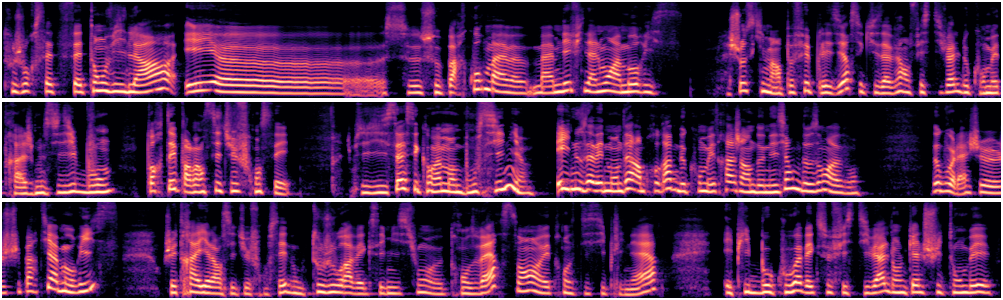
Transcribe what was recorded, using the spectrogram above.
toujours cette, envie-là. Et euh, ce, ce, parcours m'a amené finalement à Maurice. La chose qui m'a un peu fait plaisir, c'est qu'ils avaient un festival de court-métrage. Je me suis dit, bon, porté par l'Institut français. Je me suis dit, ça, c'est quand même un bon signe. Et il nous avait demandé un programme de court-métrage indonésien deux ans avant. Donc voilà, je, suis partie à Maurice. J'ai travaillé à l'Institut français, donc toujours avec ces missions euh, transverses hein, et transdisciplinaires. Et puis beaucoup avec ce festival dans lequel je suis tombée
